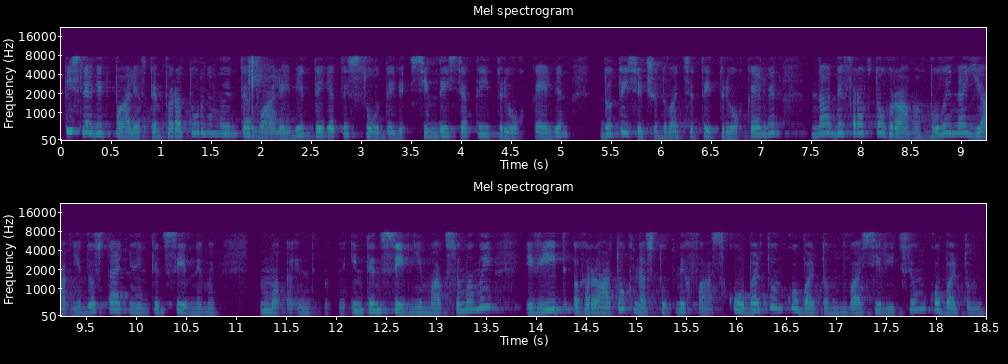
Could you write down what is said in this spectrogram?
Після відпалів в температурному інтервалі від 973 Кельвін до 1023 Кельвін на дифрактограмах були наявні достатньо інтенсивними інтенсивні максимуми від граток наступних фаз кобальтом, кобальтом 2 сіліціум, кобальтом,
